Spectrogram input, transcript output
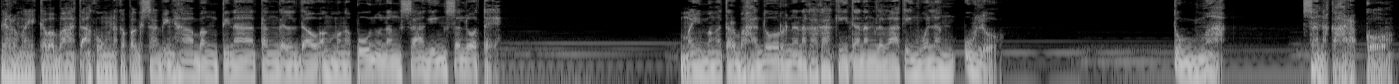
Pero may kababata akong nakapagsabing habang tinatanggal daw ang mga puno ng saging sa lote. May mga trabahador na nakakakita ng lalaking walang ulo. Tugma sa nakaharap ko.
